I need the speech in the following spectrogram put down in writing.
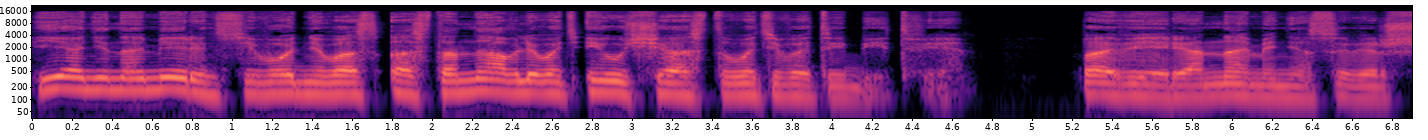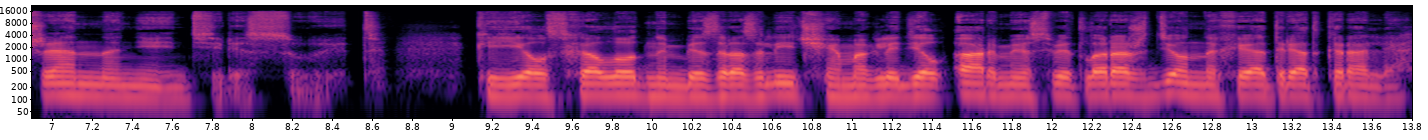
Я не намерен сегодня вас останавливать и участвовать в этой битве. Поверь, она меня совершенно не интересует». Киел с холодным безразличием оглядел армию светлорожденных и отряд короля.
